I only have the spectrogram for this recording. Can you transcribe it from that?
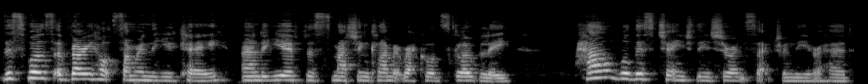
This was a very hot summer in the UK and a year for smashing climate records globally. How will this change the insurance sector in the year ahead?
